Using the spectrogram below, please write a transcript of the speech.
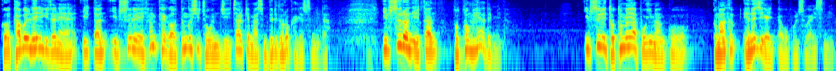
그 답을 내리기 전에 일단 입술의 형태가 어떤 것이 좋은지 짧게 말씀드리도록 하겠습니다. 입술은 일단 도톰해야 됩니다. 입술이 도톰해야 복이 많고 그만큼 에너지가 있다고 볼 수가 있습니다.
